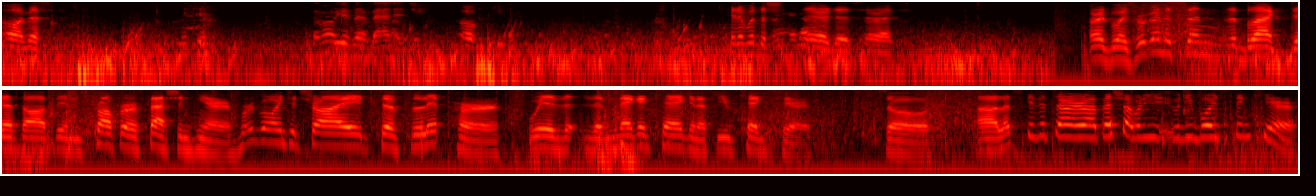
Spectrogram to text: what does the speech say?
Oh, I missed. Me too. Somehow he has an advantage. Oh, Just keep. hit him with the. Sh- there it is. All right. All right, boys, we're going to send the Black Death off in proper fashion here. We're going to try to flip her with the Mega Keg and a few kegs here. So, uh, let's give it our uh, best shot. What do you, what do you boys think here?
